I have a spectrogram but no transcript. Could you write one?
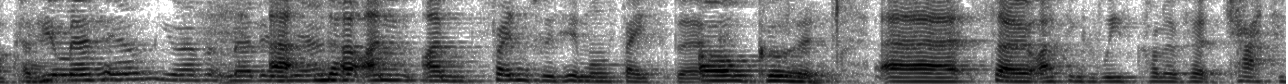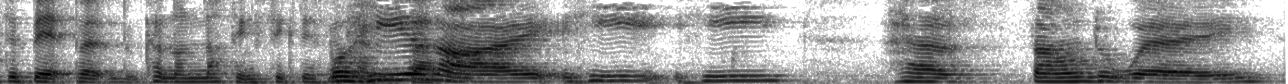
Okay. Have you met him? You haven't met him Uh, yet. no, I'm I'm friends with him on Facebook. Oh, good. Uh, so I think we've kind of uh, chatted a bit, but kind of nothing significant. Well, he but- and I, he he has found a way.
